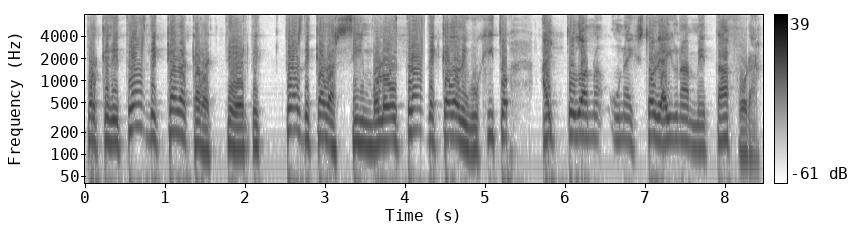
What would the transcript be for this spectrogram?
Porque detrás de cada carácter, detrás de cada símbolo, detrás de cada dibujito, hay toda una, una historia, hay una metáfora,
